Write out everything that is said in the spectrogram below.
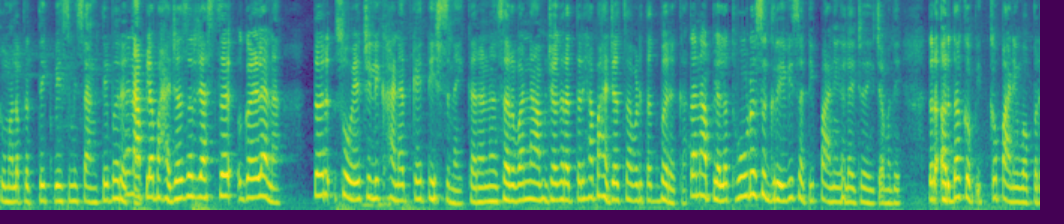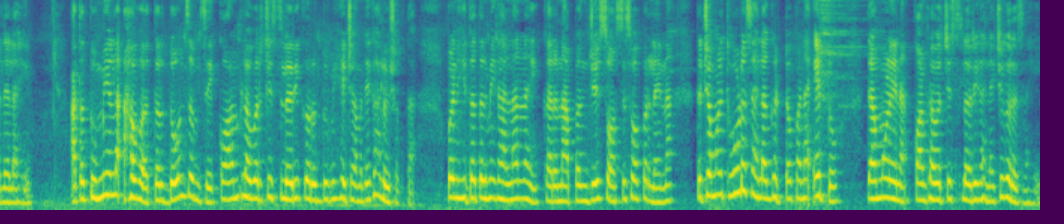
तुम्हाला प्रत्येक वेळेस मी सांगते बरं कारण आपल्या भाज्या जर जास्त गळल्या ना तर सोया चिली खाण्यात काही टेस्ट नाही. कारण सर्वांना आमच्या घरात तर ह्या भाज्याच आवडतात बरं का. कारण आपल्याला थोडंसं ग्रेव्हीसाठी पाणी घालायचं आहे ह्याच्यामध्ये. तर अर्धा कप इतकं पाणी वापरलेलं आहे. आता तुम्ही हवं तर दोन चमचे कॉर्नफ्लॉवरची स्लरी करून तुम्ही ह्याच्यामध्ये घालू शकता. पण इथं तर मी घालणार नाही. कारण आपण जे सॉसेस वापरले आहे ना त्याच्यामुळे थोडंसं ह्याला घट्टपणा येतो. त्यामुळे ना कॉर्नफ्लॉवरची स्लरी घालण्याची गरज नाही.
